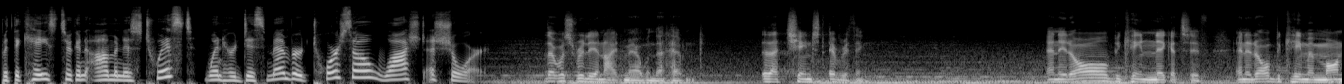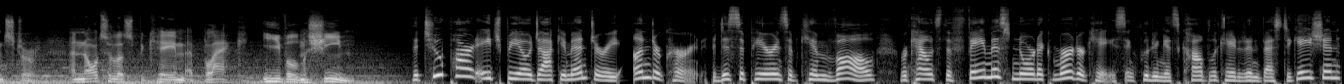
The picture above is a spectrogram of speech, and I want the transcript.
But the case took an ominous twist when her dismembered torso washed ashore. That was really a nightmare when that happened. That changed everything. And it all became negative, and it all became a monster, and Nautilus became a black, evil machine. The two part HBO documentary Undercurrent The Disappearance of Kim Wall recounts the famous Nordic murder case, including its complicated investigation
